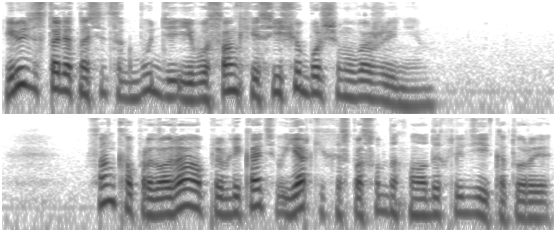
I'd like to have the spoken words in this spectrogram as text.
и люди стали относиться к Будде и его Сангхе с еще большим уважением. Сангха продолжала привлекать ярких и способных молодых людей, которые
